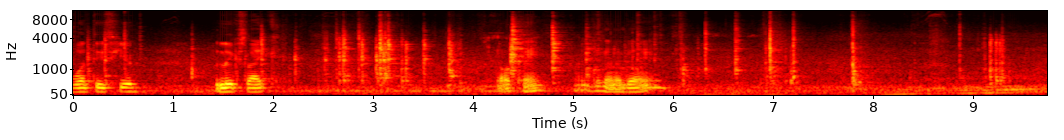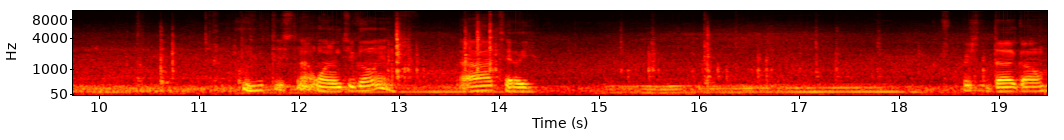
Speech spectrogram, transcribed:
what this here looks like. Okay, I'm gonna go in. It's not wanting to go in. I'll tell you. Where's the doggone?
